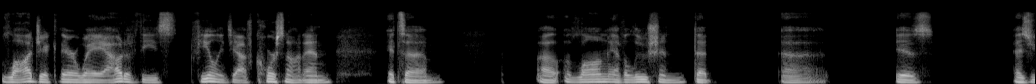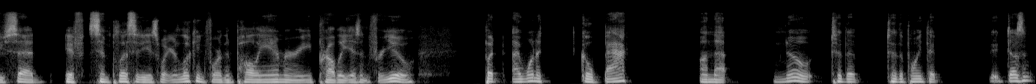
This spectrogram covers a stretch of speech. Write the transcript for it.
logic their way out of these feelings yeah of course not. And it's a a, a long evolution that uh, is as you said if simplicity is what you're looking for, then polyamory probably isn't for you. But I want to go back on that note to the to the point that it doesn't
